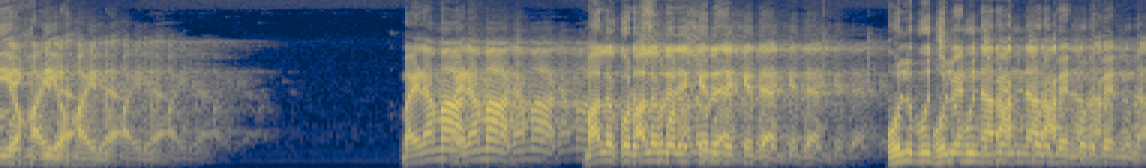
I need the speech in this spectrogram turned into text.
দিয়ে হয় না। হয় না। ভাইরা আমার ভালো করে ভালো করে রেখে রেখে দেন। ভুল বুঝবেন না রাগ করবেন না।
